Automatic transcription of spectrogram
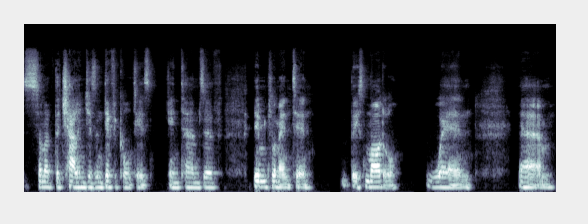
some of the challenges and difficulties in terms of implementing this model when um,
